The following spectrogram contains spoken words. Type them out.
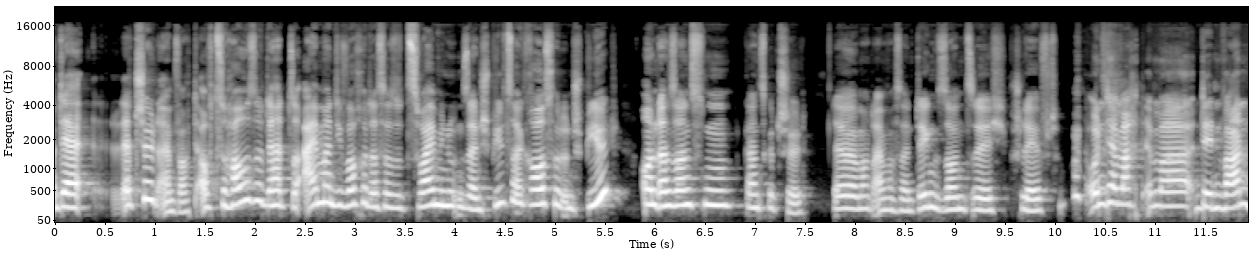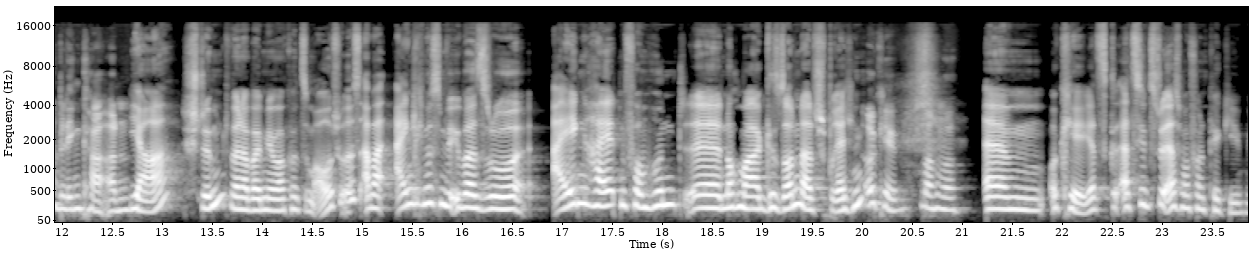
Und der, der chillt einfach. Auch zu Hause, der hat so einmal die Woche, dass er so zwei Minuten sein Spielzeug rausholt und spielt. Und ansonsten ganz gechillt. Der macht einfach sein Ding, sonstig, schläft. Und er macht immer den Warnblinker an. Ja, stimmt, wenn er bei mir mal kurz im Auto ist. Aber eigentlich müssen wir über so Eigenheiten vom Hund äh, nochmal gesondert sprechen. Okay, machen wir. Ähm, okay, jetzt erzählst du erstmal von Picky.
